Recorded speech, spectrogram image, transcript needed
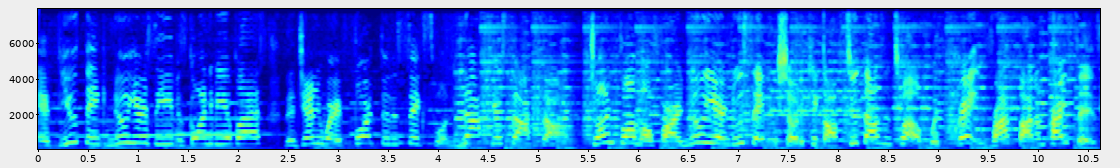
If you think New Year's Eve is going to be a blast, then January 4th through the 6th will knock your socks off. Join FLOMO for our New Year New Savings Show to kick off 2012 with great rock bottom prices.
